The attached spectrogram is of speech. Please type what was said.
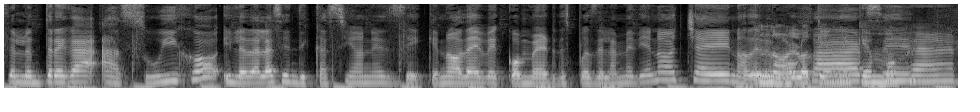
se lo entrega a su hijo y le da las indicaciones de que no debe comer después de la medianoche, no debe No lo tiene que mojar.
